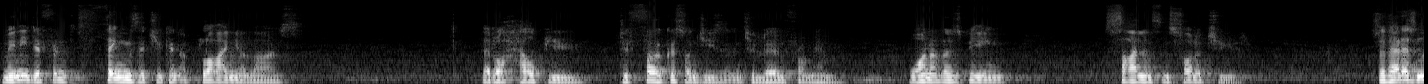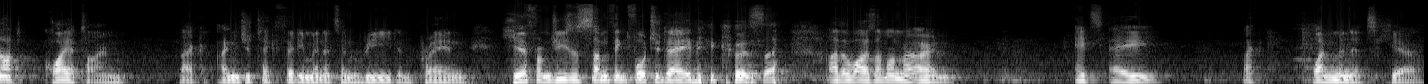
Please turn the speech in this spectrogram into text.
many different things that you can apply in your lives that will help you to focus on Jesus and to learn from Him. One of those being silence and solitude. So that is not quiet time. Like, I need to take 30 minutes and read and pray and hear from Jesus something for today because uh, otherwise I'm on my own. It's a, like, one minute here,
